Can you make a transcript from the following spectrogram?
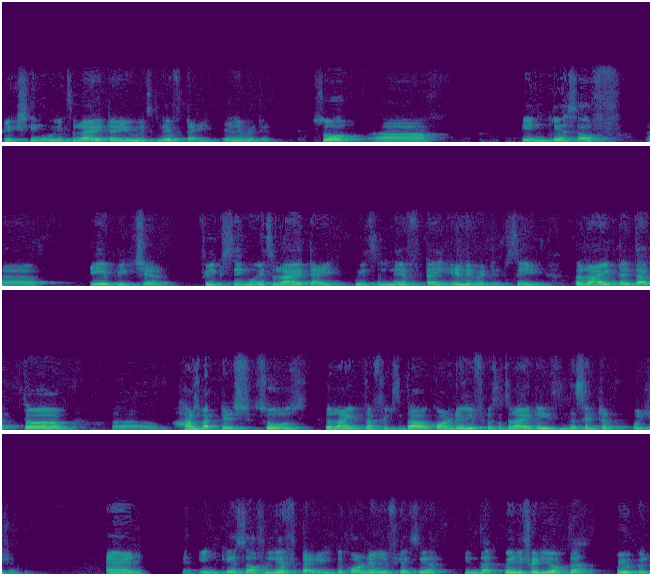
fixing with right eye with left eye elevated. So uh, in case of uh, a picture, fixing with right eye with left eye elevated. See, the right eye that the uh, Hirschberg test shows the right the fix the corneal reflex of the right eye is in the center position, and in case of left eye, the corneal reflex here in the periphery of the pupil.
